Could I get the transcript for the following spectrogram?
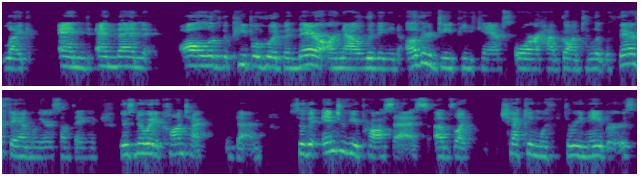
Like and and then all of the people who had been there are now living in other DP camps or have gone to live with their family or something. There's no way to contact them. So the interview process of like checking with three neighbors,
